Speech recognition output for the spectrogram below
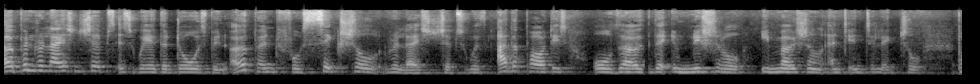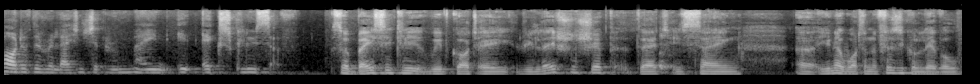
Open relationships is where the door has been opened for sexual relationships with other parties, although the initial emotional and intellectual part of the relationship remain exclusive. So basically, we've got a relationship that is saying, uh, you know what, on a physical level,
